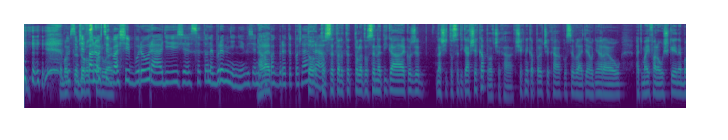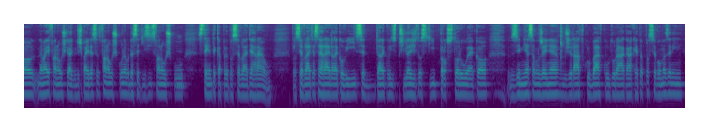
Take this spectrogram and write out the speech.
Nebo Myslím, že fanoušci jak... vaši budou rádi, že se to nebude měnit, že naopak budete pořád to, hrát. To se, to, tohle to se netýká, jako, že naši, to se týká všech kapel v Čechách. Všechny kapely v Čechách prostě v létě hodně hrajou, ať mají fanoušky nebo nemají fanoušky, ať když mají 10 fanoušků nebo 10 tisíc fanoušků, hmm. stejně ty kapely prostě v létě hrajou. Prostě v létě se hraje daleko víc, je daleko víc příležitostí, prostorů, jako v zimě samozřejmě může hrát v klubách, v kulturákách, je to prostě omezený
